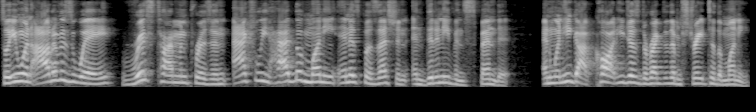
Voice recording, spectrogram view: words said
So he went out of his way, risked time in prison, actually had the money in his possession and didn't even spend it. And when he got caught, he just directed them straight to the money.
